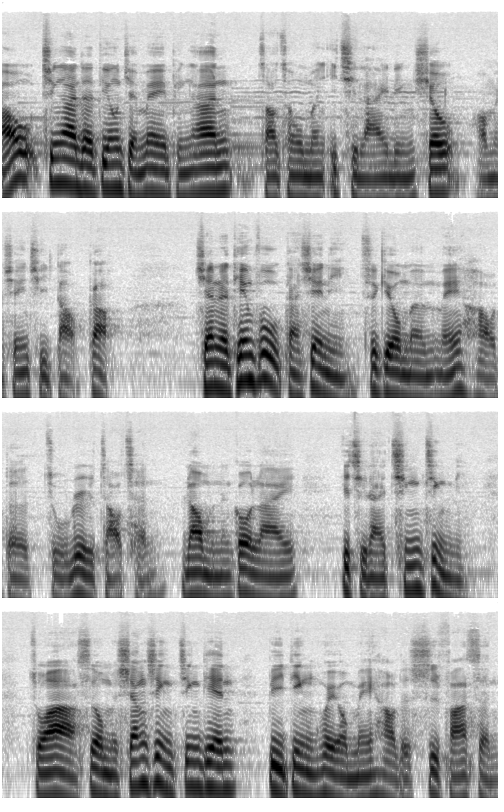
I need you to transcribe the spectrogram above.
好，亲爱的弟兄姐妹平安，早晨我们一起来灵修。我们先一起祷告。亲爱的天父，感谢你赐给我们美好的主日早晨，让我们能够来一起来亲近你。主啊，是我们相信今天必定会有美好的事发生。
